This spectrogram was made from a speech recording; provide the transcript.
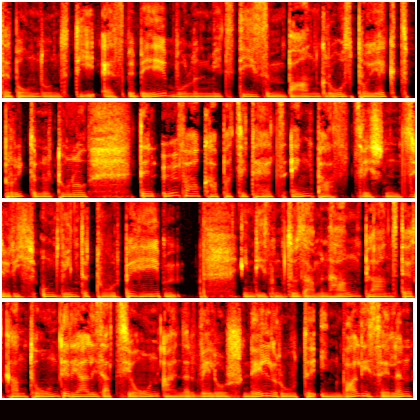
Der Bund und die SBB wollen mit diesem Bahngroßprojekt Brüttener Tunnel den ÖV-Kapazitätsengpass zwischen Zürich und Winterthur beheben. In diesem Zusammenhang plant der Kanton die Realisation einer Veloschnellroute in Wallisellen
